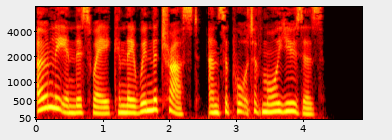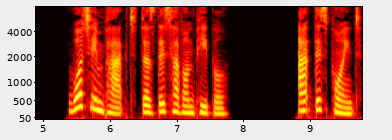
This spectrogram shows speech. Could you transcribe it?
Only in this way can they win the trust and support of more users. What impact does this have on people? At this point,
